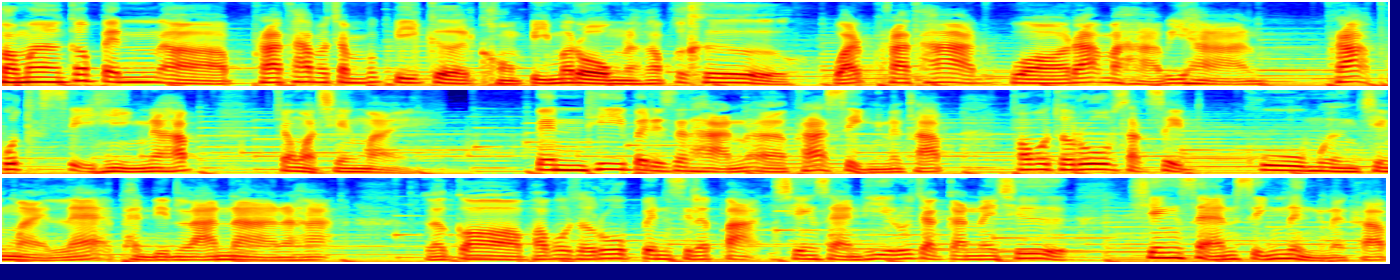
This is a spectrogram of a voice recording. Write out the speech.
ต่อมาก็เป็นพระธาตุประจำปีเกิดของปีมะโรงนะครับ ก็คือ วัดพระธาตุวรมหาวิหาร พระพุทธสิหิงค์นะครับ จังหวัดเชียงใหม่ เป็นที่ประดิษฐานพระสิงห์นะครับ พระพุทธรูปศักดิ์สิทธิ์คู่เมืองเชียงใหม่และแผ่นดินล้านนานะฮะ แล้วก็พระพุทธรูปเป็นศิลปะเชียงแสนที่รู้จักกันในชื่อ เชียงแสนสิงห์หนึ่งนะครับ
